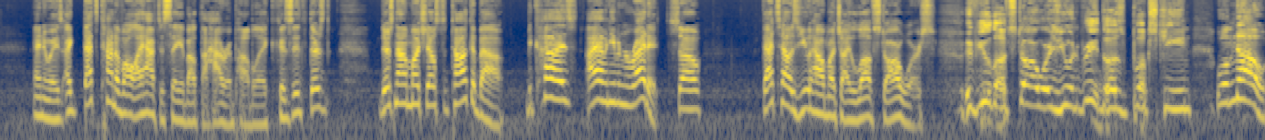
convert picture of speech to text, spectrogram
anyways, I, that's kind of all I have to say about the High Republic, because there's, there's not much else to talk about. Because I haven't even read it. So, that tells you how much I love Star Wars. If you love Star Wars, you would read those books, Keen. Well, no.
